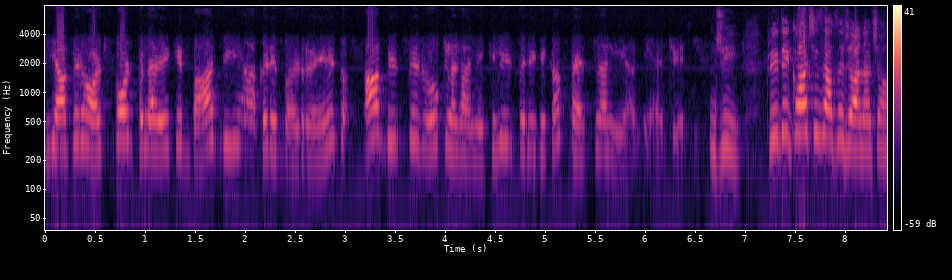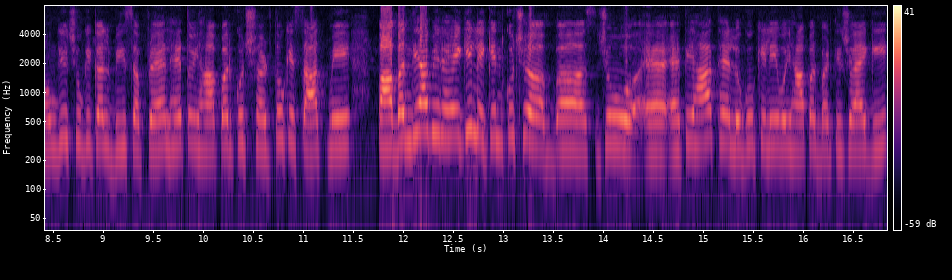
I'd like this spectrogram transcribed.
या फिर हॉटस्पॉट बनाने के बाद भी आंकड़े बढ़ रहे हैं तो अब इस पे रोक लगाने के लिए इस तरीके का फैसला लिया गया है, जी। जी, प्रीत, एक और चीज़ आपसे जानना चाहूँगी, चूँकि कल 20 अप्रैल है तो यहाँ पर कुछ शर्तों के साथ में पाबंदियाँ भी रहेगी, लेकिन कुछ जो एहतियात है लोगों के लिए वो यहाँ पर बढ़ती जाएगी।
